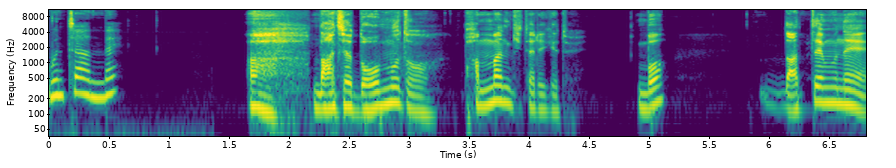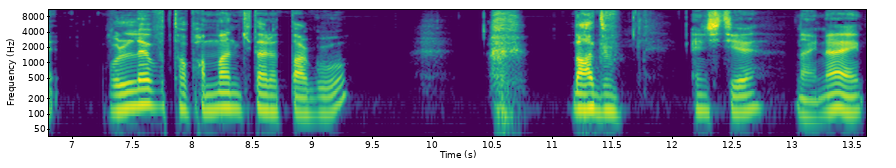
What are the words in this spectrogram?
문자 왔네. 아 낮에 너무 더워 밤만 기다리게 돼 뭐? 나 때문에 원래부터 밤만 기다렸다고? 나도 NCT의 Night Night.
